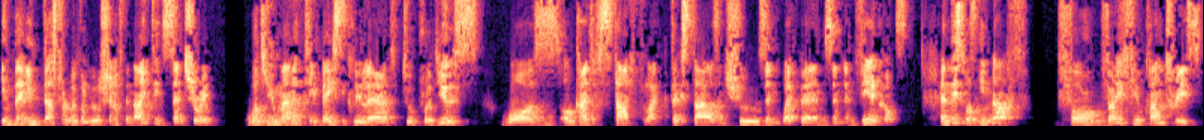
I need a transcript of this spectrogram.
In the industrial revolution of the 19th century, what humanity basically learned to produce was all kinds of stuff like textiles and shoes and weapons and, and vehicles. And this was enough for very few countries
